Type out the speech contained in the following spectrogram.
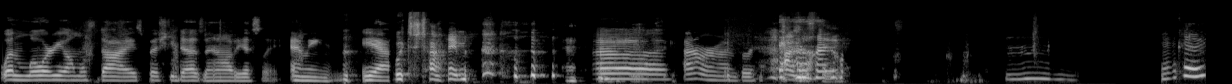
when Laurie almost dies, but she doesn't, obviously. I mean, yeah. Which time? Uh, I don't remember. I'm just kidding. Mm. Okay.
